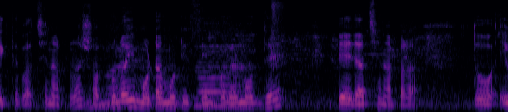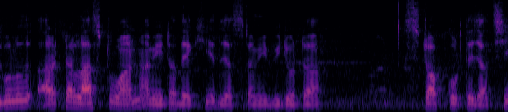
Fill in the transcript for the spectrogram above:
দেখতে পাচ্ছেন আপনারা। সবগুলোই মোটামুটি সিম্পলের মধ্যে পেয়ে যাচ্ছেন আপনারা। তো এগুলো আরেকটা লাস্ট ওয়ান আমি এটা দেখিয়ে জাস্ট আমি ভিডিওটা স্টপ করতে যাচ্ছি।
